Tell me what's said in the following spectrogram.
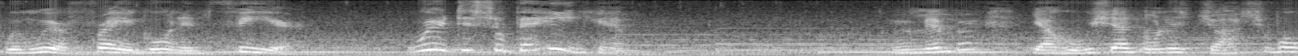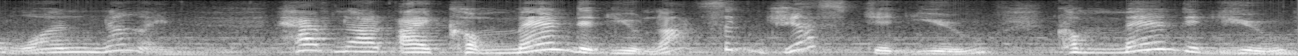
when we're afraid, going in fear. We're disobeying him. Remember, Yahusha known as Joshua 1 9. Have not I commanded you, not suggested you, commanded you,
